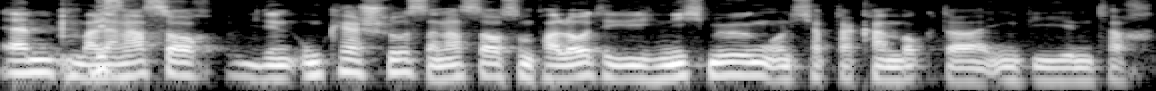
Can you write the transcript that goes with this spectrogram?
Ähm, Weil dann hast du auch den Umkehrschluss, dann hast du auch so ein paar Leute, die dich nicht mögen und ich habe da keinen Bock, da irgendwie jeden Tag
